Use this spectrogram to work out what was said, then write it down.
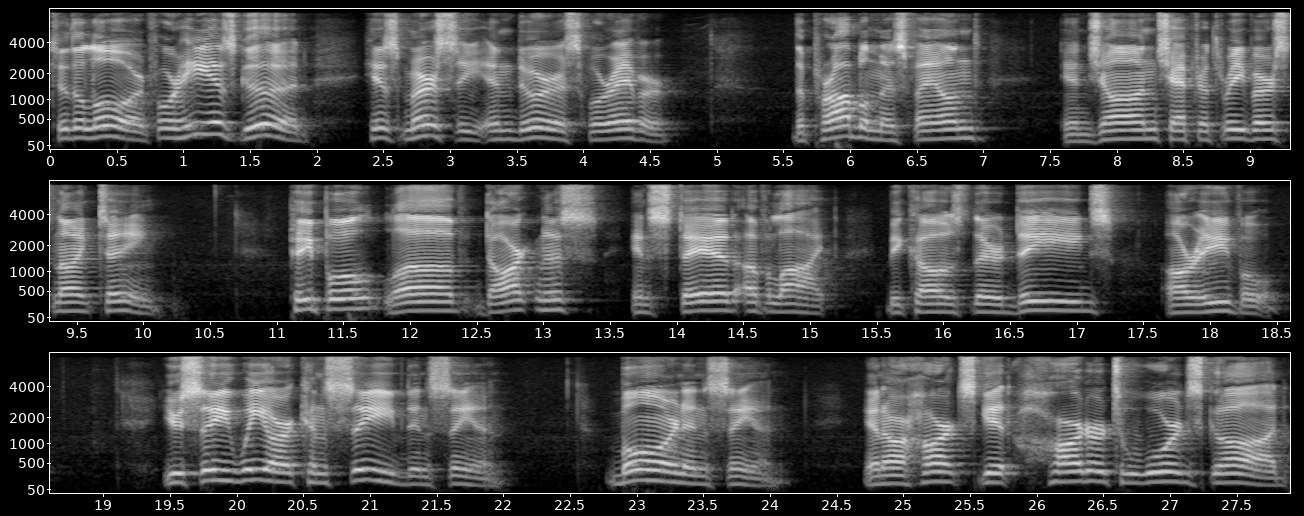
to the Lord, for he is good. His mercy endures forever. The problem is found in John chapter 3, verse 19. People love darkness instead of light because their deeds are evil. You see, we are conceived in sin, born in sin, and our hearts get harder towards God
